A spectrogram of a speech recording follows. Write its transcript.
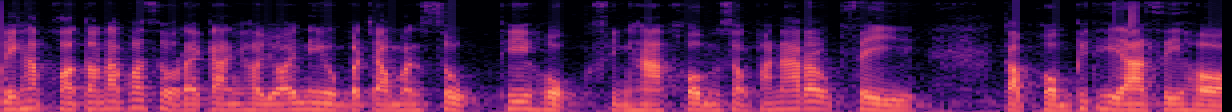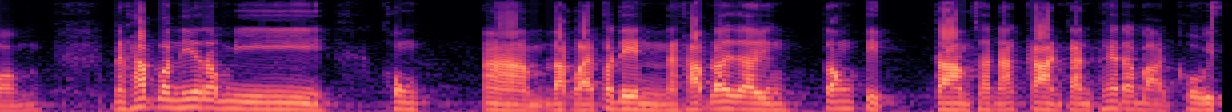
ัสดีครับ ขอต้อนรับเข้าสู่รายการข่าวย้อยนิวประจำวันศุกร์ที่ 6 สิงหาคม 2564 กับผมพิทยาสีหอมนะครับวันนี้เรามีคงหลากหลายประเด็นนะครับแล้วเรายังต้องติดตามสถานการณ์การแพร่ระบาดโควิด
